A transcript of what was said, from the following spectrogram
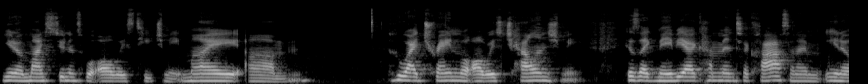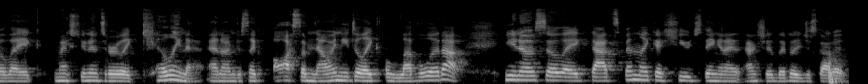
You know, my students will always teach me. My, um, who I train will always challenge me because like maybe I come into class and I'm, you know, like my students are like killing it and I'm just like awesome. Now I need to like level it up. You know, so like that's been like a huge thing and I actually literally just got it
